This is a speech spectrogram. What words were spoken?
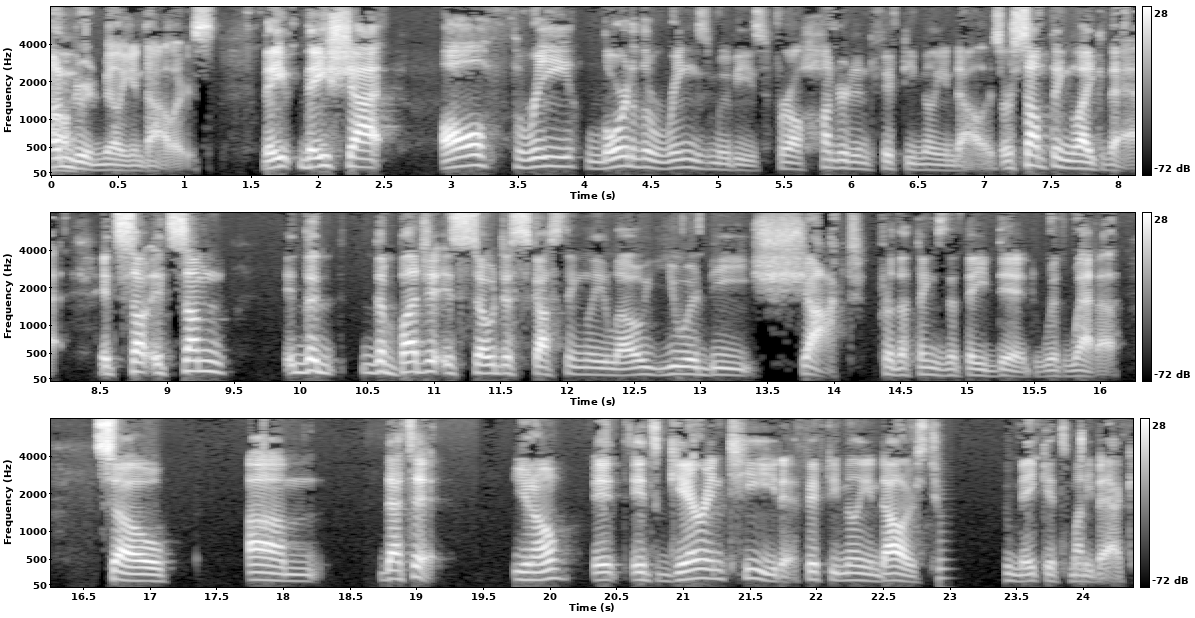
hundred million dollars. They they shot all three Lord of the Rings movies for a hundred and fifty million dollars, or something like that. It's some it's some the the budget is so disgustingly low, you would be shocked for the things that they did with Weta. So, um, that's it. You know, it it's guaranteed at fifty million dollars to to make its money back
